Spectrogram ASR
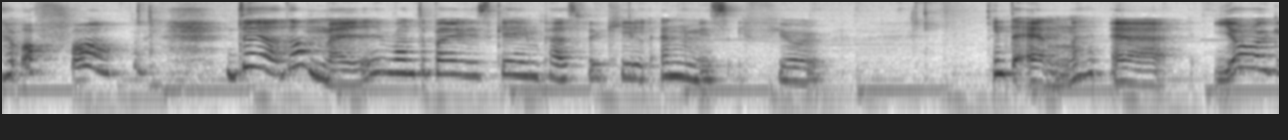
vad fan? Döda mig? Want to buy this game pass for kill enemies if you're... Inte än. Eh, jag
